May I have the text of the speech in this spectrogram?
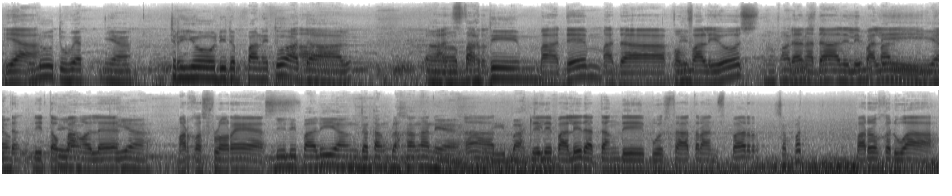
Iya. Dulu duetnya trio di depan itu ada uh, Hanster, Bahdim, Bahdim, ada Convalius Convalius dan ada Lili Pali Pali yang- ditopang yang- oleh iya. Marcos Flores. Lili Pali yang datang belakangan ya di Bahdim. Lili Pali datang di bursa transfer Sempet paruh kedua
